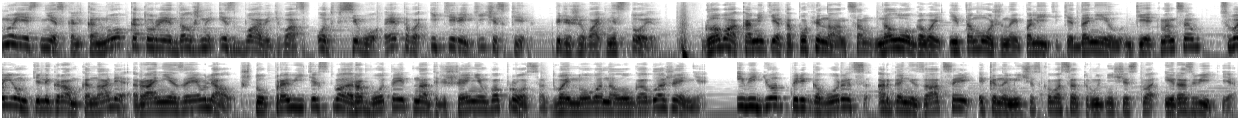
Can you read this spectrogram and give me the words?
Но есть несколько но, которые должны избавить вас от всего этого и теоретически переживать не стоит. Глава Комитета по финансам, налоговой и таможенной политике Даниил Гетманцев в своем телеграм-канале ранее заявлял, что правительство работает над решением вопроса двойного налогообложения и ведет переговоры с Организацией экономического сотрудничества и развития.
